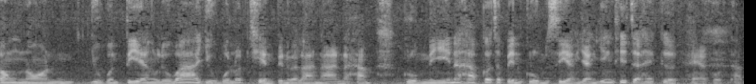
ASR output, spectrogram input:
ต้องนอนอยู่บนเตียง หรือว่าอยู่บนรถเข็นเป็นเวลานานนะครับ กลุ่มนี้นะครับก็จะเป็นกลุ่มเสี่ยงอย่างยิ่งที่จะให้เกิดแผลกดทับ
